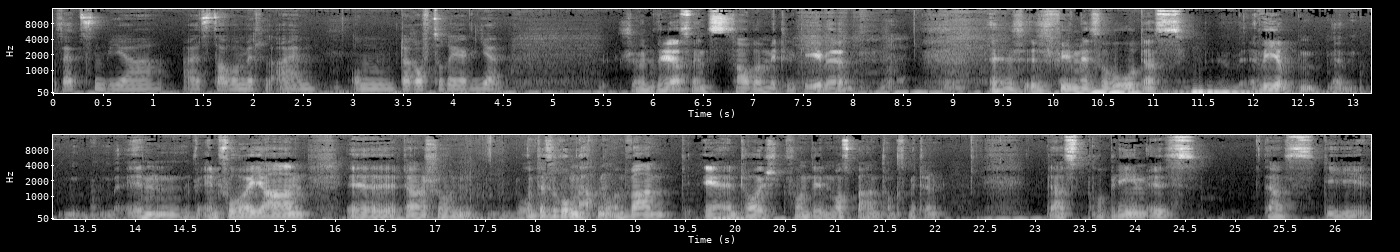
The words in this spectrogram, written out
setzen wir als Zaubermittel ein, um darauf zu reagieren? Schön wäre es, wenn es Zaubermittel gäbe. Es ist vielmehr so, dass wir in, in Vorjahren äh, da schon Untersuchungen hatten und waren eher enttäuscht von den Mossbehandlungsmitteln. Das Problem ist, dass die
